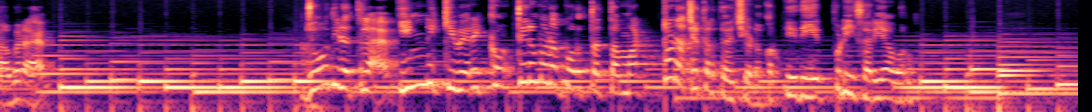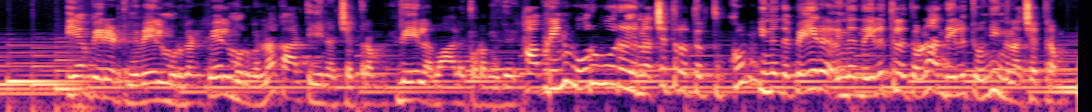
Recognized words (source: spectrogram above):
தவிர ஜோதிடத்துல இன்னைக்கு வரைக்கும் திருமண பொருத்தத்தை மட்டும் நட்சத்திரத்தை வச்சு எடுக்கிறோம். இது எப்படி சரியா வரும்? என் பேர் எடுத்துங்க வேல்முருகன். வேல்முருகன்னா கார்த்திகை நட்சத்திரம் வேலை வாழ தொடங்குது. அப்படின்னு ஒரு ஒரு நட்சத்திரத்திற்கும் இந்தந்த பெயரை இந்தந்த எழுத்துல தொடங்க அந்த எழுத்து வந்து இந்த நட்சத்திரம்.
